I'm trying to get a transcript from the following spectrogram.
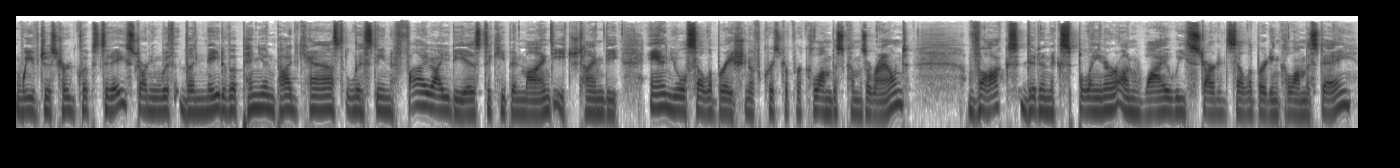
We've just heard clips today, starting with the Native Opinion podcast, listing five ideas to keep in mind each time the annual celebration of Christopher Columbus comes around. Vox did an explainer on why we started celebrating Columbus Day.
